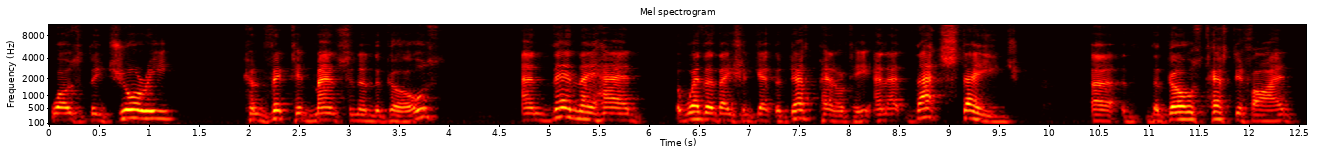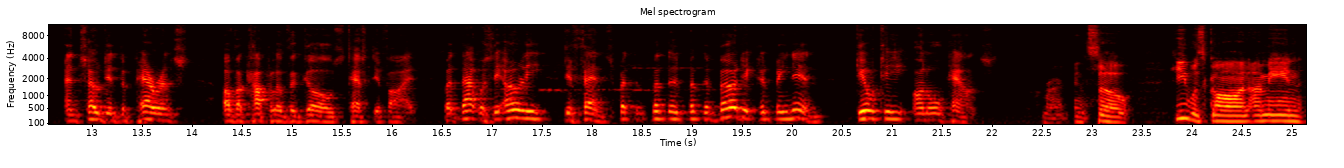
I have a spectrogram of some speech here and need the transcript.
was the jury convicted Manson and the girls, and then they had whether they should get the death penalty. And at that stage, uh, the girls testified, and so did the parents of a couple of the girls testified. But that was the only defense. But the, but the but the verdict had been in guilty on all counts. Right, and so he was gone. I mean,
